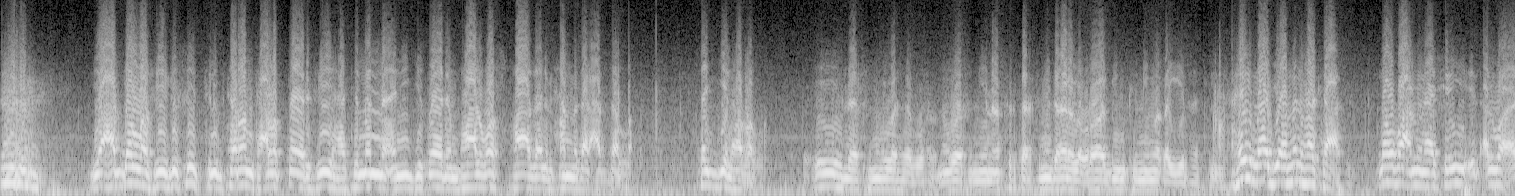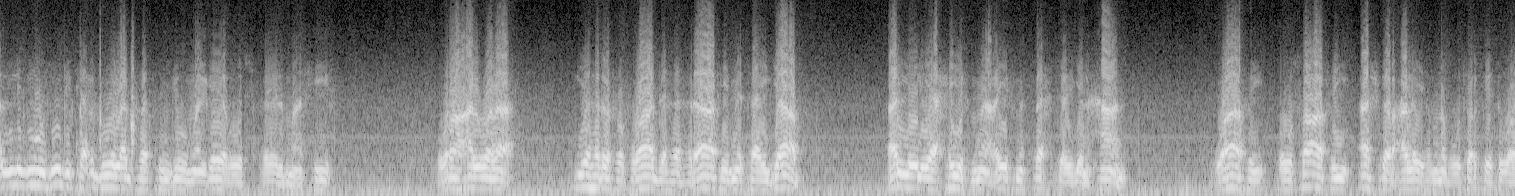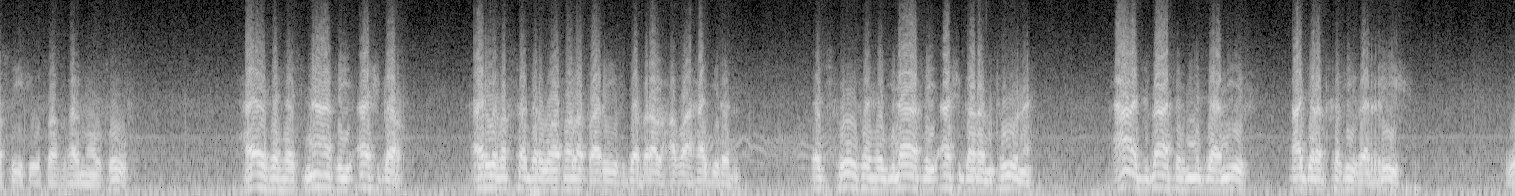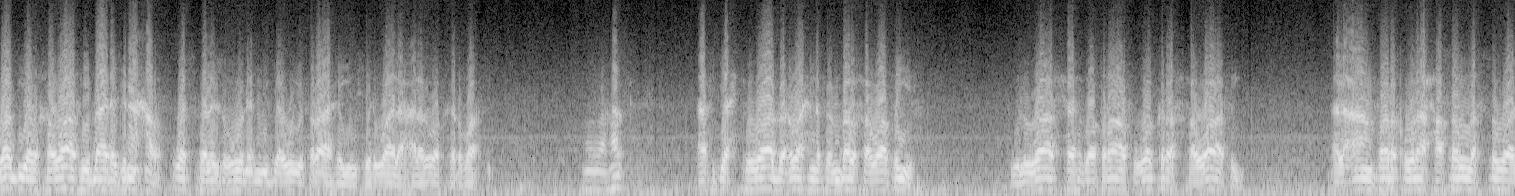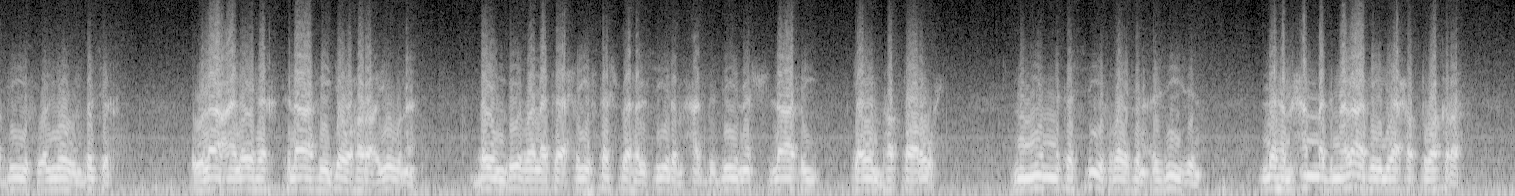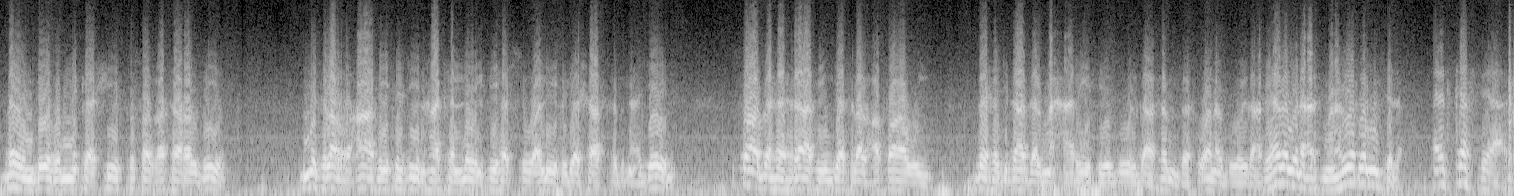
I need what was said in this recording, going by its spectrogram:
يا عبد الله في قصيدة اللي ابترمت على الطير فيها أتمنى أن يجي طير بهالوصف هذا لمحمد العبد الله. سجلها بالله. إيه لكن والله يا أبو نواف اني أنا صرت اعتمد على الأوراق يمكن اني ما اغيبها فيه هي ما جاء منها كافي. لو ضاع منها شيء. اللي موجود كافي. أقول اقفت نجوم القيض وسهيل ما شيف. وراع الولاء يهرف افواده هرافي متى يجاب. اللي يحيف ما عيف مثل الجنحان. وافي وصافي أشقر عليه من أبو تركة وصيفي وصفها الموصوف. حيث هسنافي أشقر عريض الصدر وفل طريف جبر العضا هجر. اسفوفه جلافي أشقر متونه عاجباته مزاميف أجرد خفيف الريش. وابيض خوافي بارز نحر واسفل زغونه مجاويف راهي وسرواله على الوخر ضافي أفجح توابع واحنف بالخواطيف والواضحة بأطراف وكره خوافي. العام فرق ولا حصل له صواديف واليوم بسر ولا عليه اختلاف جوهر عيونه. بين بيض لكاحيف تشبه السير محددين الشلافي جايين بهالطاروح. من يمة السيف ضيف عزيز له محمد ملافي ليحط وكره. بين بيض النكاشيف تصل غثار البيض. مثل الرعافي تزين هاك الليل فيها السواليف جشافه ابن عجين. صابه هرافي وجت العطاوي به جداد المحاريث يقول قافن به وأنا أقول قافي هذا اللي نعرف منه يطول من سلع تكفي هذا.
